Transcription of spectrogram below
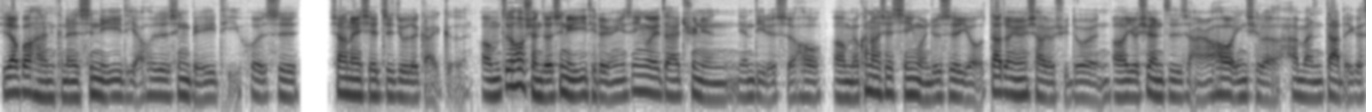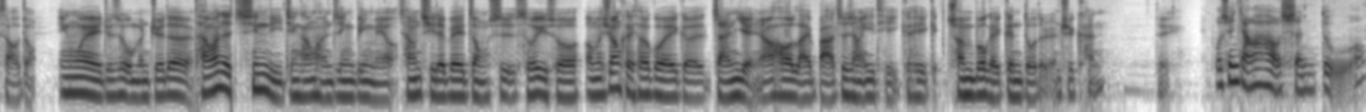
其实包含可能心理议题啊，或者是性别议题，或者是。像那些制度的改革，呃，我们最后选择心理议题的原因，是因为在去年年底的时候，呃，我们有看到一些新闻，就是有大专院校有许多人，呃，有些人自杀，然后引起了还蛮大的一个骚动。因为就是我们觉得台湾的心理健康环境并没有长期的被重视，所以说我们希望可以透过一个展演，然后来把这项议题可以给传播给更多的人去看。对，我轩讲话好有深度哦。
